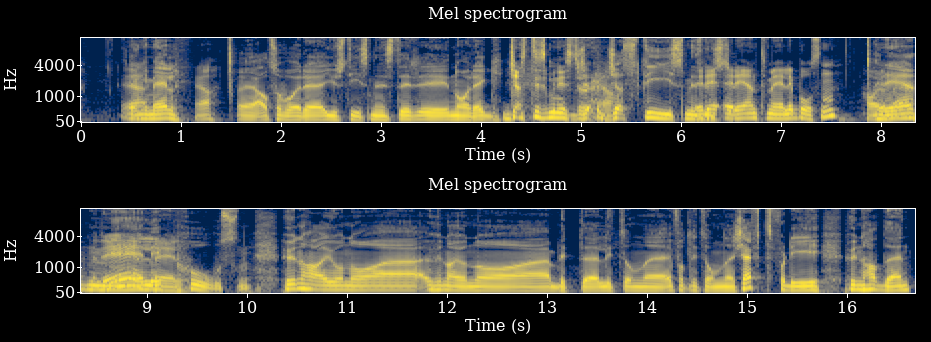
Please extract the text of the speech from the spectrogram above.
Enger Mehl, Ja. eh, altså vår eh, justisminister i Norge Justice Minister. Ju- Justisminister. Re, rent mel i posen. Har du det? Mel i mel. posen. Hun har jo nå, eh, hun har jo nå eh, blitt eh, litt sånn, eh, fått litt sånn kjeft fordi hun hadde en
